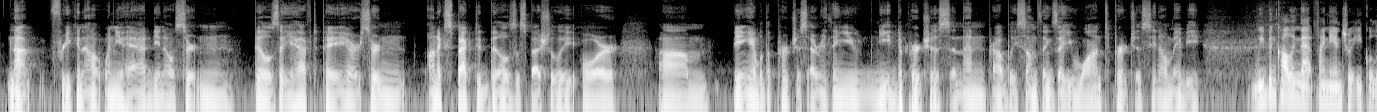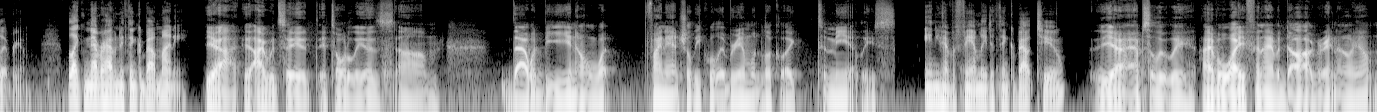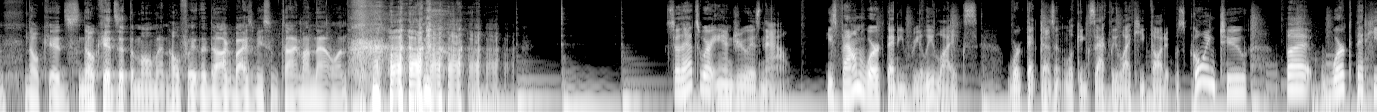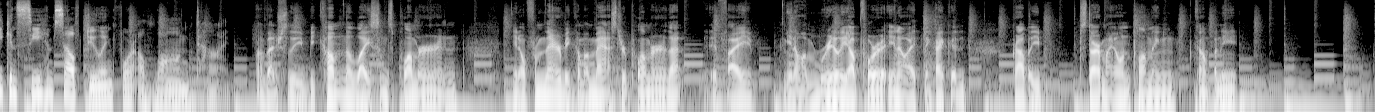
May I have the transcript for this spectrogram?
not freaking out when you had, you know, certain bills that you have to pay or certain unexpected bills, especially, or um, being able to purchase everything you need to purchase and then probably some things that you want to purchase, you know, maybe. We've been calling that financial equilibrium, like never having to think about money. Yeah, I would say it, it totally is. Um, that would be, you know, what financial equilibrium would look like to me at least. And you have a family to think about too. Yeah, absolutely. I have a wife and I have a dog right now. Yep. No kids. No kids at the moment. Hopefully the dog buys me some time on that one. so that's where Andrew is now. He's found work that he really likes, work that doesn't look exactly like he thought it was going to, but work that he can see himself doing for a long time. Eventually become the licensed plumber and, you know, from there become a master plumber that if I, you know, I'm really up for it, you know, I think I could probably start my own plumbing company.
